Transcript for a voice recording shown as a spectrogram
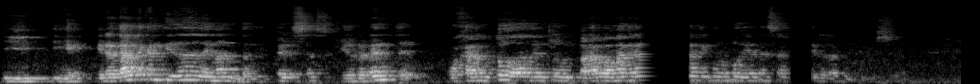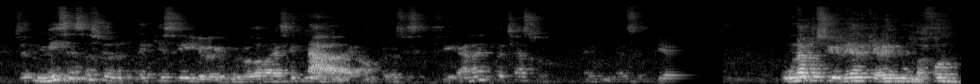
Y, y, era tal la cantidad de demandas dispersas que de repente cuajaron todas dentro del paraguas más grande que uno podía pensar que era la Constitución. mi sensación es que sí, yo creo que luego va a decir nada, digamos, pero si, si gana el rechazo en ese tiempo, una posibilidad es que venga un bajón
